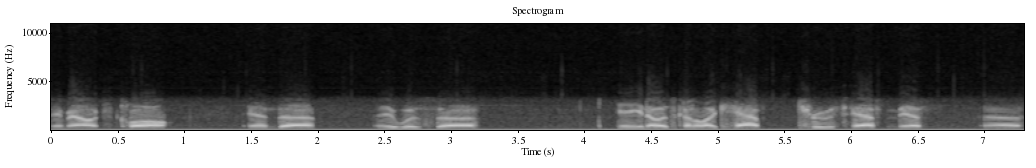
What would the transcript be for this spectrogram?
named Alex Call, and uh, it was, uh, you know, it's kind of like half truth, half myth. Uh,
